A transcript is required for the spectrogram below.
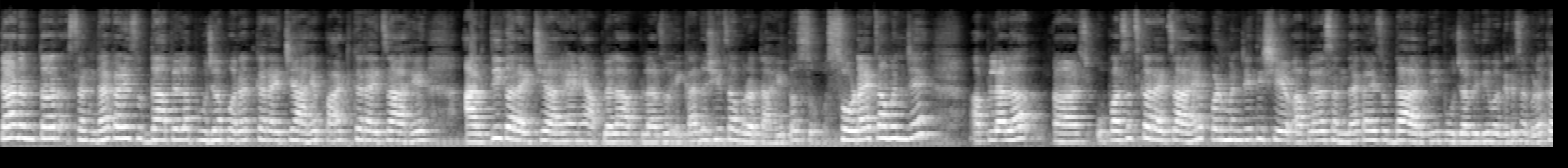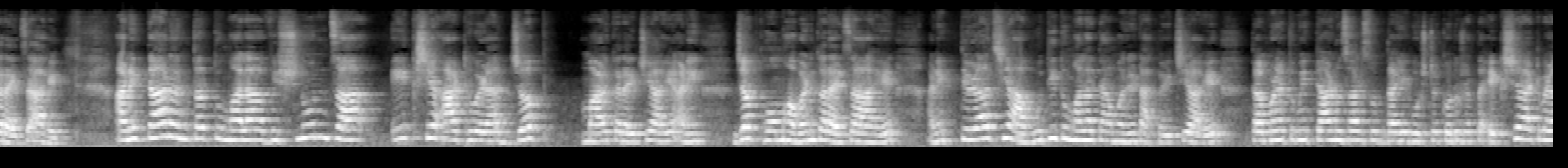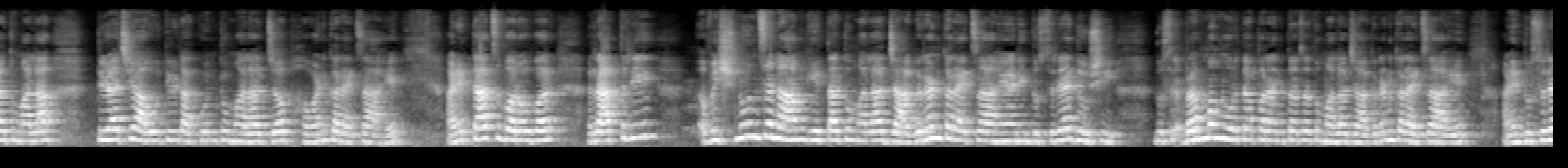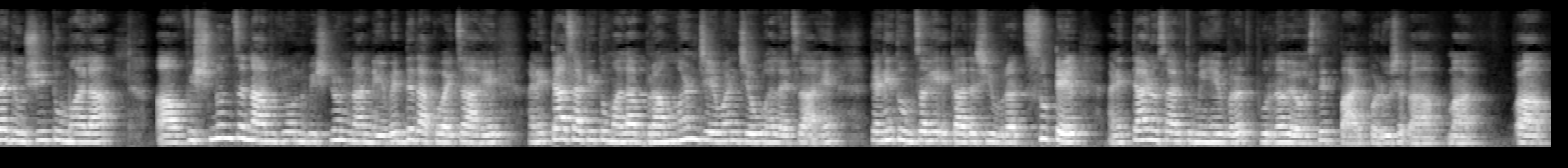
त्यानंतर संध्याकाळी सुद्धा आपल्याला पूजा परत करायची आहे पाठ करायचा आहे आरती करायची आहे आणि आपल्याला आपला जो एकादशीचा व्रत आहे तो सो- सोडायचा म्हणजे आपल्याला उपासच करायचा आहे पण म्हणजे ती शेव आपल्याला संध्याकाळी सुद्धा आरती पूजाविधी वगैरे सगळं करायचं आहे. आणि त्यानंतर तुम्हाला विष्णूंचा एकशे आठ वेळा जप माळ करायची आहे आणि जप होम हवन करायचा आहे. आणि तिळाची आहुती तुम्हाला त्यामध्ये टाकायची आहे. त्यामुळे तुम्ही त्यानुसार सुद्धा ही गोष्ट करू शकता. एकशे आठ वेळा तुम्हाला तिळाची आहुती टाकून तुम्हाला जप हवन करायचं आहे. आणि त्याचबरोबर रात्री विष्णूंचं नाम घेता तुम्हाला जागरण करायचं आहे आणि दुसऱ्या दिवशी दुसऱ्या ब्रह्ममुहूर्तापर्यंतचं तुम्हाला जागरण करायचं आहे. आणि दुसऱ्या दिवशी तुम्हाला विष्णूंचं नाम घेऊन विष्णूंना नैवेद्य दाखवायचं आहे आणि त्यासाठी तुम्हाला ब्राह्मण जेवण जेवू घालायचं आहे. त्यांनी तुमचं हे एकादशी व्रत सुटेल आणि त्यानुसार तुम्ही हे व्रत पूर्ण व्यवस्थित पार पडू शक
